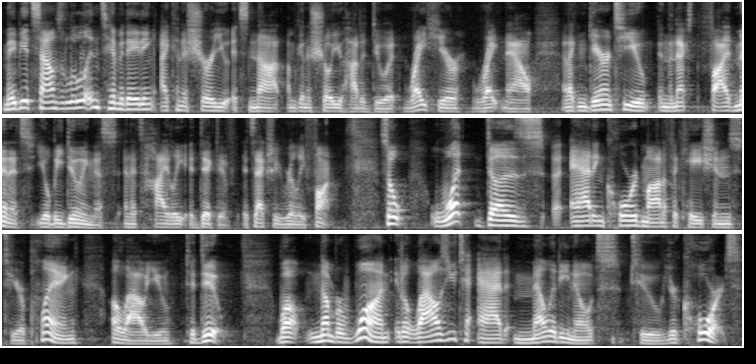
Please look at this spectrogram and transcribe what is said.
Maybe it sounds a little intimidating. I can assure you it's not. I'm going to show you how to do it right here, right now. And I can guarantee you in the next five minutes, you'll be doing this, and it's highly addictive. It's actually really fun. So, what does uh, adding chord modifications to your playing allow you to do? Well, number one, it allows you to add melody notes to your chords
